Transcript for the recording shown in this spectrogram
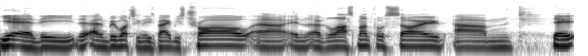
yeah, the, the and been watching these babies trial uh, in, over the last month or so. Um, there,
